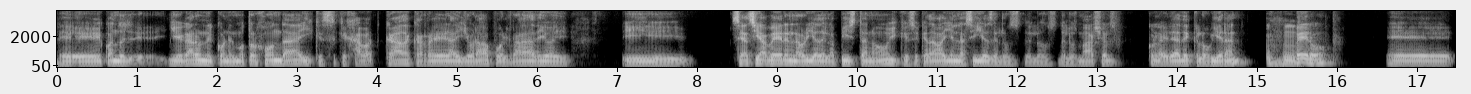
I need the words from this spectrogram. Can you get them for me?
eh, cuando ll- llegaron con el motor Honda y que se quejaba cada carrera y lloraba por el radio y, y se hacía ver en la orilla de la pista, ¿no? Y que se quedaba ahí en las sillas de los, de los, de los Marshalls con la idea de que lo vieran. Pero, eh,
